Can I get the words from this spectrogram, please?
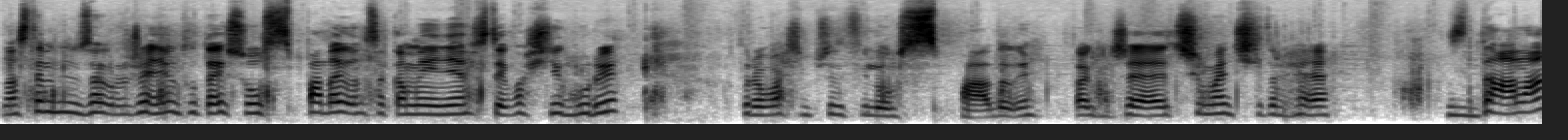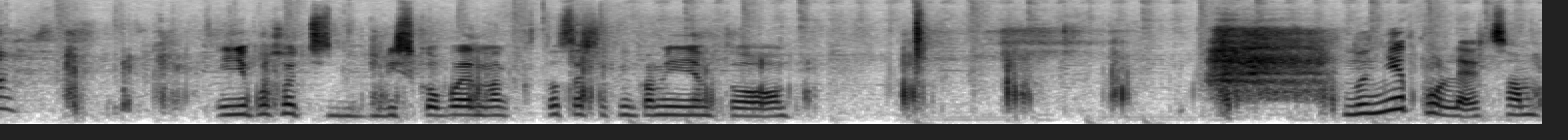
Następnym zagrożeniem tutaj są spadające kamienie z tej właśnie góry, które właśnie przed chwilą spadły. Także trzymajcie się trochę z dala i nie podchodźcie blisko, bo jednak dostać takim kamieniem to no nie polecam,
